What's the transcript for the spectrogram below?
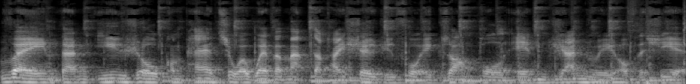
rain than usual compared to a weather map that I showed you, for example, in January of this year.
